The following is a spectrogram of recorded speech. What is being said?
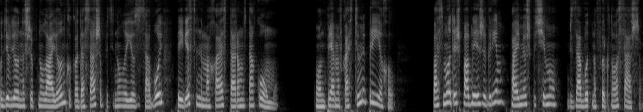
Удивленно шепнула Алёнка, когда Саша потянула её за собой, приветственно махая старому знакомому. Он прямо в костюме приехал. Посмотришь поближе грим, поймёшь почему, беззаботно фыркнула Саша.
